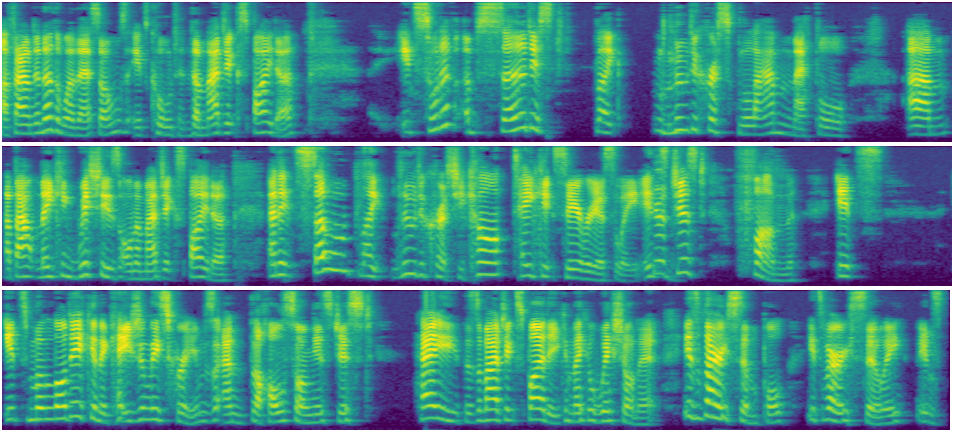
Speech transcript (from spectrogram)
I found another one of their songs. It's called The Magic Spider. It's sort of absurdist, like ludicrous glam metal um about making wishes on a magic spider. And it's so like ludicrous you can't take it seriously. It's Good. just fun. It's it's melodic and occasionally screams, and the whole song is just, hey, there's a magic spider, you can make a wish on it. It's very simple. It's very silly. It's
